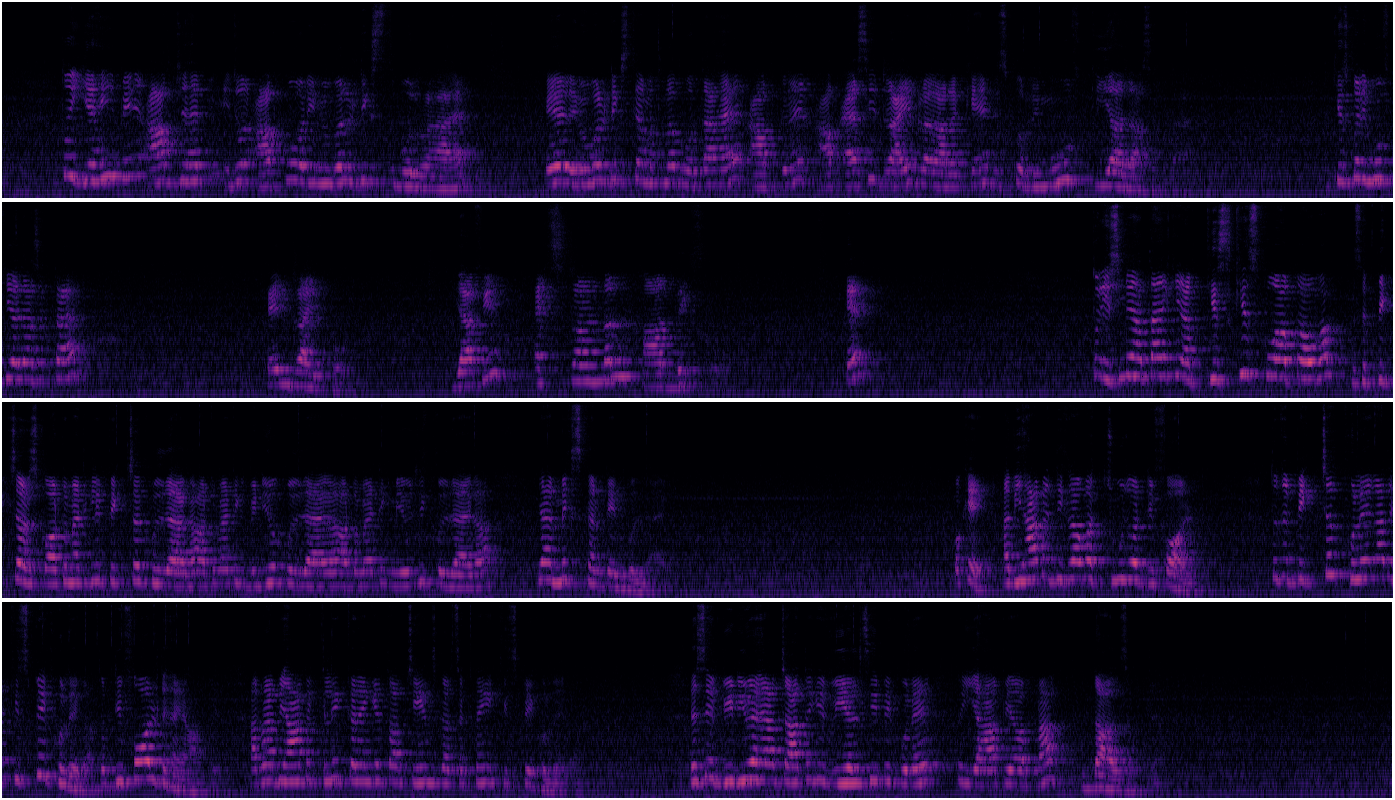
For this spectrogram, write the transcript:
तो यहीं पे आप जो है, जो आपको रिमूवल डिस्क बोल रहा है, ये रिमूवल डिस्क का मतलब होता है, आपने, आप ऐसी ड्राइव लगा रखे हैं जिसको रिमूव किया जा सकता है। तो किसको रिमूव किया जा सकता है? पेन ड्राइव को। या फिर एक्सटर्नल हार्ड डिस्क तो इसमें आता है कि अब किस किस को आपका होगा? जैसे पिक्चर्स को ऑटोमेटिकली पिक्चर खुल जाएगा ऑटोमेटिक वीडियो खुल जाएगा ऑटोमेटिक म्यूज़िक खुल जाएगा, या मिक्स कंटेंट खुल जाएगा। ओके अब यहाँ पे दिख रहा होगा चूज़ और डिफ़ॉल्ट तो जो पिक्चर खुलेगा तो किस पे खुलेगा? तो डिफ़ॉल्ट है यहाँ पे। अगर आप यहाँ पे क्लिक करेंगे तो आप चेंज कर सकते हैं कि किस पे खुलेगा। जैसे वीडियो है, आप चाहते हैं कि वीएलसी पे खुले तो यहाँ पे आप अपना डाल सकते हैं।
